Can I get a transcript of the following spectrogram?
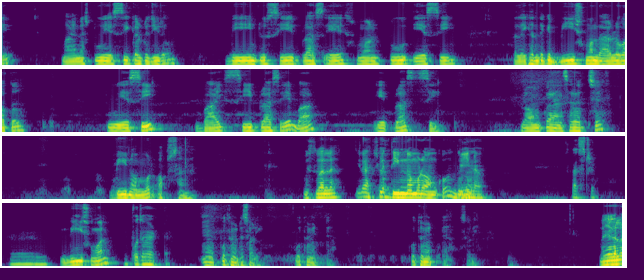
minus two A C equal to zero B into C plus A সমান two A C তাহলে এখান থেকে B সমান দাঁড়াল কত? Two A C by C plus A বা এ প্লাস সি অঙ্ক answer হচ্ছে বি নম্বর অপশান বুঝতে পারলে? এটা অ্যাকচুয়ালি তিন নম্বর অঙ্ক বি না লাস্টে বি সমান প্রথমেরটা। আহ, প্রথমেরটা সরি প্রথমেরটা। প্রথমেরটা সরি বোঝা গেল?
